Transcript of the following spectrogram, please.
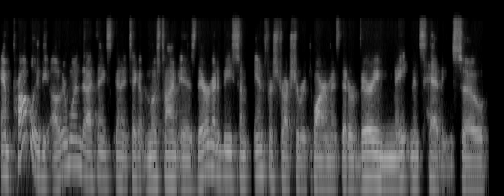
And probably the other one that I think is going to take up the most time is there are going to be some infrastructure requirements that are very maintenance heavy. So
